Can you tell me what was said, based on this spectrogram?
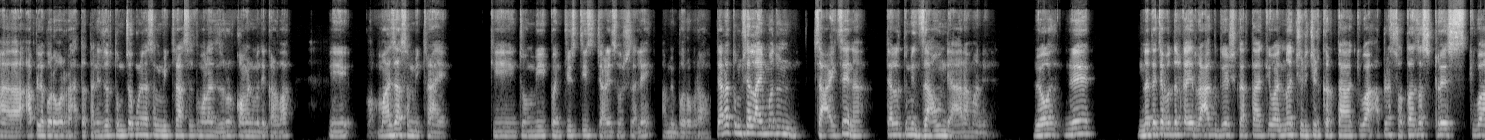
आपल्या बरोबर राहतात. आणि जर तुमचं कोणी असं मित्र असेल तर मला जरूर कॉमेंटमध्ये कळवा की माझा असा मित्र आहे की जो मी पंचवीस तीस चाळीस वर्ष झाले आम्ही बरोबर आहोत. त्याला तुमच्या लाईफ मधून जायचंय ना त्याला तुम्ही जाऊन द्या आरामाने. व्यव म्हणजे न त्याच्याबद्दल काही राग द्वेष करता किंवा न चिडचिड करता किंवा आपल्या स्वतःचा स्ट्रेस किंवा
